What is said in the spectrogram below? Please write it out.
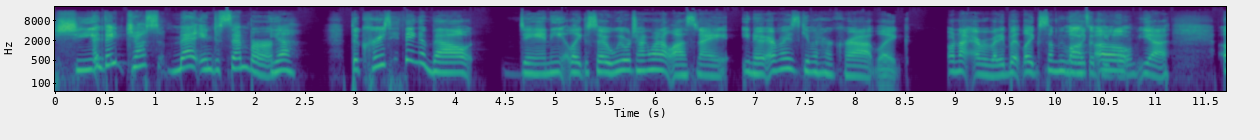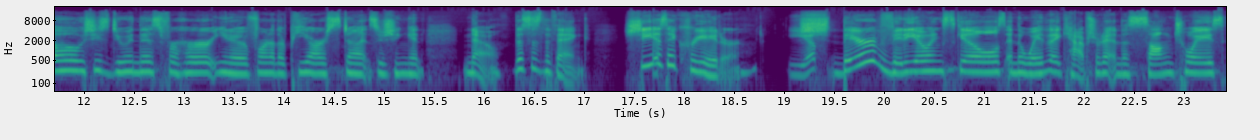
she, And they just met in December. yeah. The crazy thing about Dani, like, so we were talking about it last night. You know, everybody's giving her crap, like, well, not everybody, but like some people, Lots like, of oh, people. yeah, oh, she's doing this for her, you know, for another PR stunt so she can get. No, this is the thing. She is a creator. Yep. Sh- Their videoing skills and the way that they captured it and the song choice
